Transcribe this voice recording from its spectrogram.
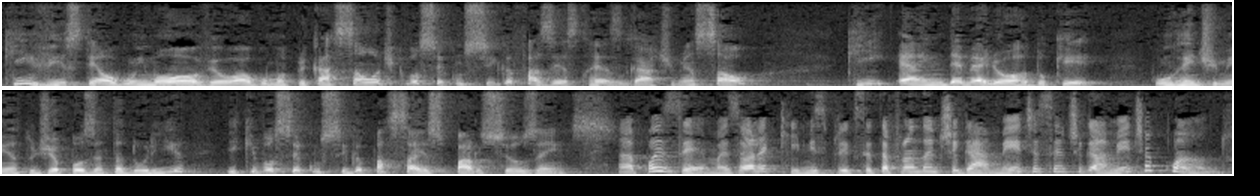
que invista em algum imóvel ou alguma aplicação onde que você consiga fazer esse resgate mensal, que ainda é melhor do que um rendimento de aposentadoria e que você consiga passar isso para os seus entes. Ah, pois é, mas olha aqui, me explica, você está falando antigamente, esse antigamente é quando?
